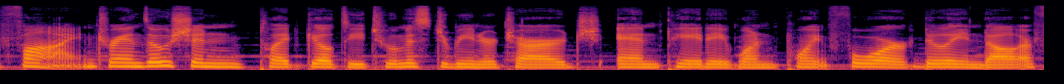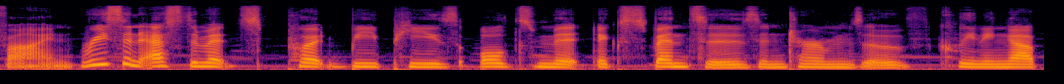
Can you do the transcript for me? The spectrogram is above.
fine. Transocean pled guilty to a misdemeanor charge and paid a $1.4 billion fine. Recent estimates put BP's ultimate expenses in terms of cleaning up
